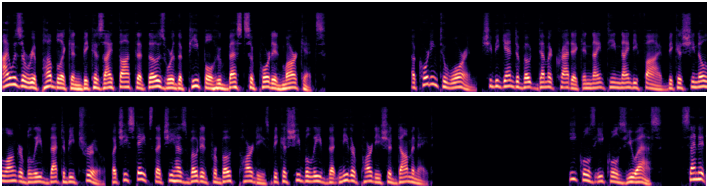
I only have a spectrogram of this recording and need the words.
I was a Republican because I thought that those were the people who best supported markets." According to Warren, she began to vote Democratic in 1995 because she no longer believed that to be true, but she states that she has voted for both parties because she believed that neither party should dominate. U.S. Senate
